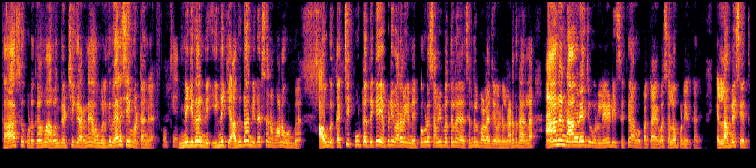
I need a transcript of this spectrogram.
காசு கொடுக்காம அவன் கட்சிக்காரனே அவங்களுக்கு வேலை செய்ய மாட்டாங்க. இன்னைக்கு தான் இன்னைக்கு அதுதான் நிதர்சனமான உண்மை. அவங்க கட்சி கூட்டத்துக்கே எப்படி வர வைக்கணும்? இப்போ கூட சமீபத்தில் செந்தில் பாலாஜி அவர்கள் நடத்தினார்ல ஆன் அண்ட் ஆவரேஜ் ஒரு லேடிஸுக்கு அவங்க பத்தாயிரம் ரூபாய் செலவு பண்ணியிருக்காங்க. எல்லாமே சேர்த்து.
